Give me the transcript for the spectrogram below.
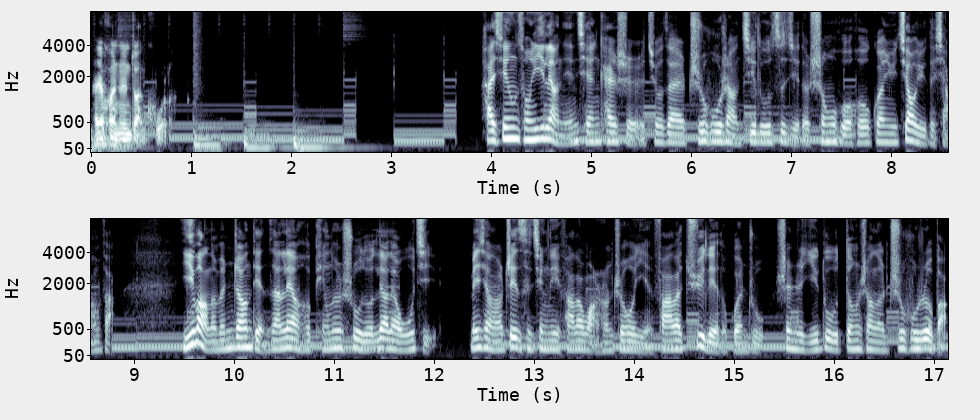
他就换成短裤了。海星从一两年前开始就在知乎上记录自己的生活和关于教育的想法，以往的文章点赞量和评论数都寥寥无几，没想到这次经历发到网上之后，引发了剧烈的关注，甚至一度登上了知乎热榜。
